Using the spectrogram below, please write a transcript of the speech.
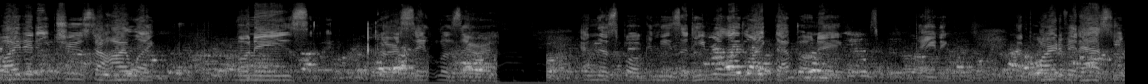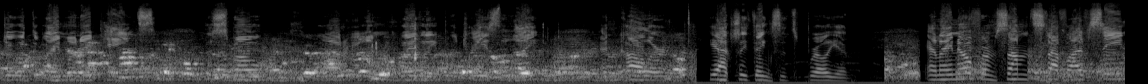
why did he choose to highlight Monet's Saint Lazare in this book, and he said he really liked that Monet painting, and part of it has to do with the way Monet paints, the smoke, the water, and the way that he portrays the light and color. He actually thinks it's brilliant, and I know from some stuff I've seen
